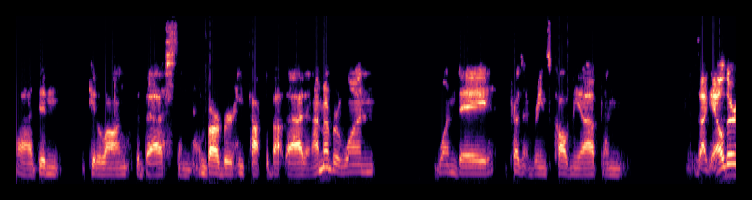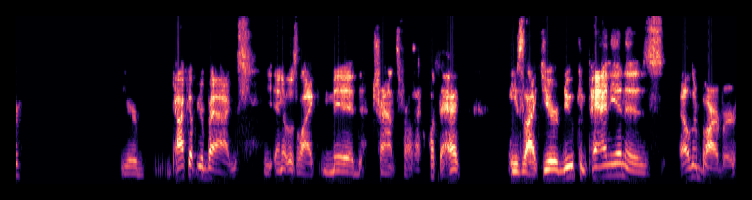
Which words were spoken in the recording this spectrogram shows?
uh, didn't get along the best. And, and Barber he talked about that. And I remember one one day President Breens called me up and he's like, Elder, you're pack up your bags. And it was like mid transfer. I was like, what the heck? He's like, your new companion is Elder Barber.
